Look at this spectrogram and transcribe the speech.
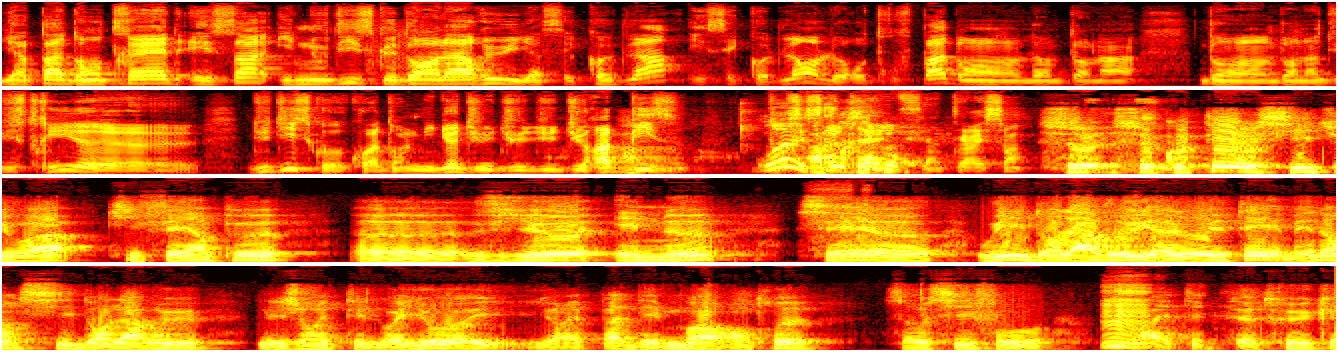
n'y a pas d'entraide. Et ça, ils nous disent que dans la rue, il y a ces codes-là, et ces codes-là, on ne le retrouve pas dans, dans, l'industrie euh, du disque, quoi, dans le milieu du, du, rap ah. Ouais, c'est intéressant. Ce, ce, côté aussi, tu vois, qui fait un peu euh, vieux, haineux, c'est oui, dans la rue, il y a loyauté, mais non, si dans la rue, les gens étaient loyaux, il n'y aurait pas des morts entre eux. Ça aussi, il faut mmh. arrêter ce truc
